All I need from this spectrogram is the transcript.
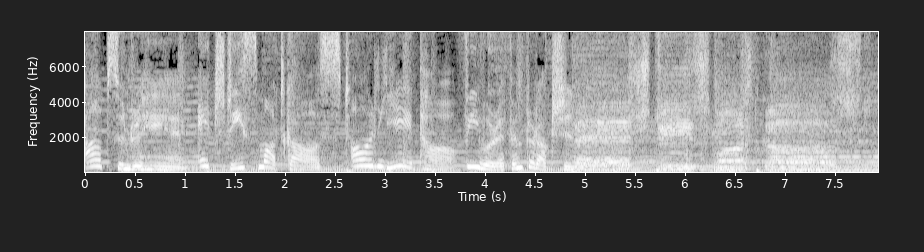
आप सुन रहे हैं एच डी स्मार्ट कास्ट और ये था fever F production H smart cast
